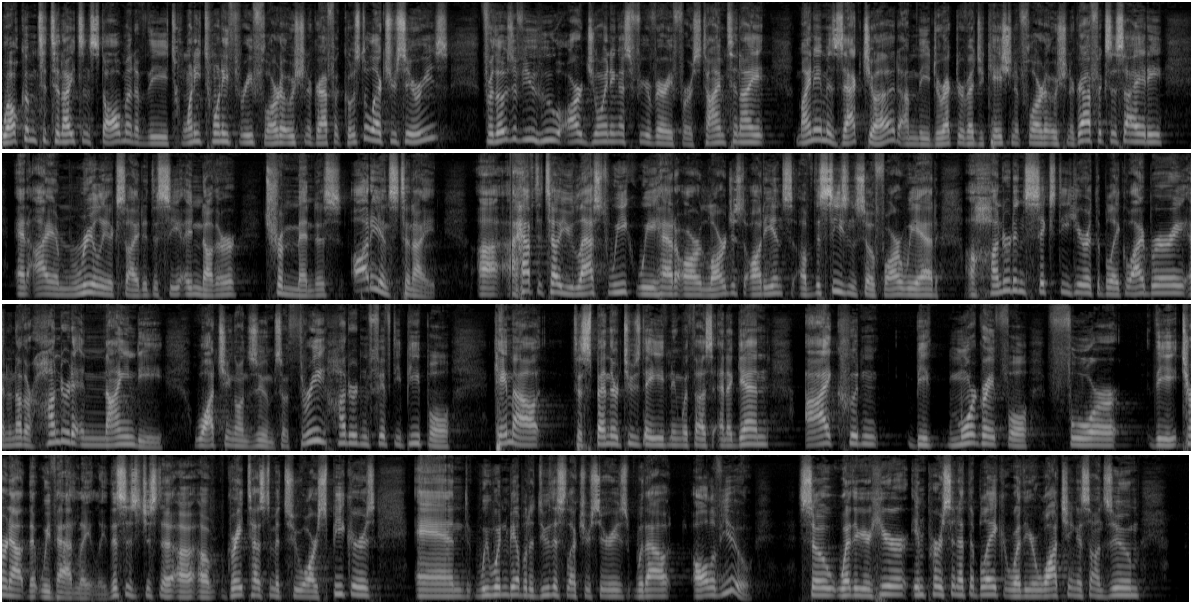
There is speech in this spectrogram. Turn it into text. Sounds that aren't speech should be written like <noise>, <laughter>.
welcome to tonight's installment of the 2023 Florida Oceanographic Coastal Lecture Series. For those of you who are joining us for your very first time tonight, my name is Zach Judd. I'm the Director of Education at Florida Oceanographic Society, and I am really excited to see another tremendous audience tonight. Uh, I have to tell you, last week we had our largest audience of the season so far. We had 160 here at the Blake Library and another 190 watching on Zoom. So 350 people came out to spend their Tuesday evening with us. And again, I couldn't be more grateful for the turnout that we've had lately. This is just a, a, great testament to our speakers, and we wouldn't be able to do this lecture series without all of you. So, whether you're here in person at the Blake or whether you're watching us on Zoom,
